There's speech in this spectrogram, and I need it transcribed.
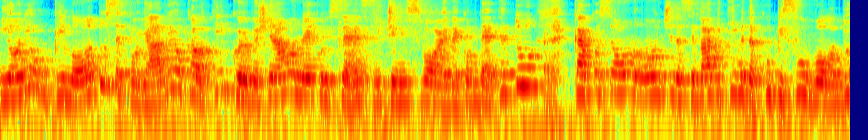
I on je u pilotu se pojavio kao tip koji je objašnjavao nekoj sestri, čini svoje, nekom detetu, kako se on, on će da se bavi time da kupi svu vodu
